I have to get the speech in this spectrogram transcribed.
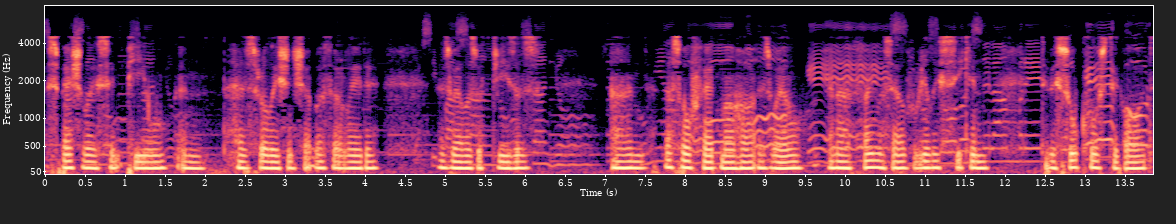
especially St. Pio and his relationship with Our Lady, as well as with Jesus. And this all fed my heart as well, and I found myself really seeking to be so close to God,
